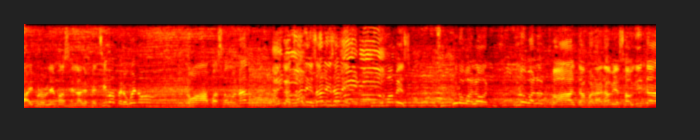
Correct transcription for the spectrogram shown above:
Hay problemas en la defensiva. Pero bueno, no ha pasado nada. Venga, sale, sale, sale. No mames. Puro balón. Puro balón. Falta para Arabia Saudita.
